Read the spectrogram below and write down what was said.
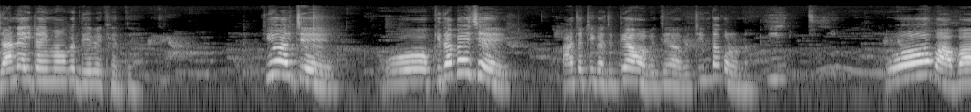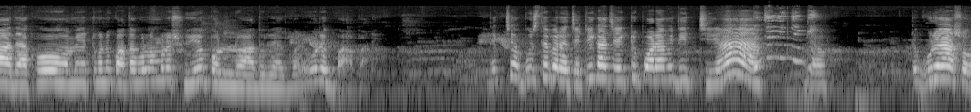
জানে এই টাইমে আমাকে দেবে খেতে। কি হয়েছে? ও খিদা পেয়েছে? আচ্ছা ঠিক আছে দেওয়া হবে দেওয়া হবে চিন্তা করো না। ও বাবা, দেখো, আমি একটুখানি কথা বললাম বলে শুয়ে পড়ল আদরে একবারে। ওরে বাবা দেখছ? বুঝতে পেরেছে। ঠিক আছে, একটু পরে আমি দিচ্ছি হ্যাঁ? যাও। একটু ঘুরে আসো।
